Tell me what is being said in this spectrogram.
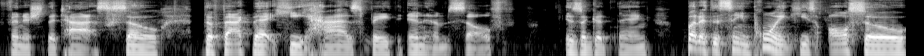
finish the task. So the fact that he has faith in himself is a good thing. But at the same point, he's also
